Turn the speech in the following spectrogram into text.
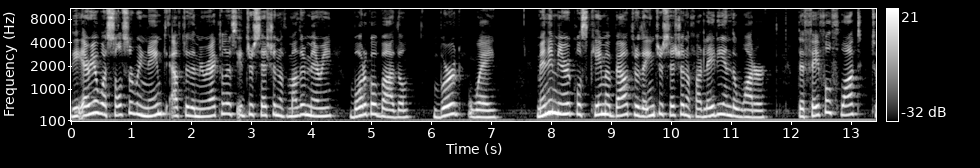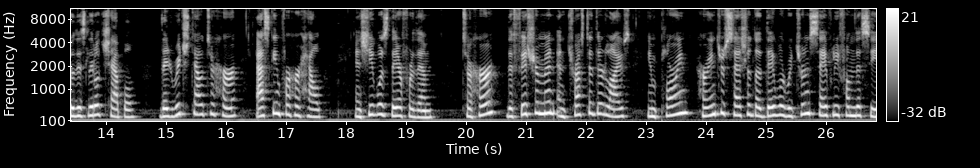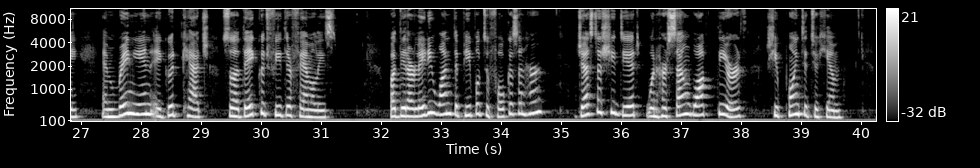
The area was also renamed after the miraculous intercession of Mother Mary, Borgo Vado, Burg Way. Many miracles came about through the intercession of Our Lady in the water. The faithful flocked to this little chapel. They reached out to her, asking for her help, and she was there for them. To her, the fishermen entrusted their lives, imploring her intercession that they will return safely from the sea and bring in a good catch so that they could feed their families. But did Our Lady want the people to focus on her? Just as she did when her son walked the earth, she pointed to him.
